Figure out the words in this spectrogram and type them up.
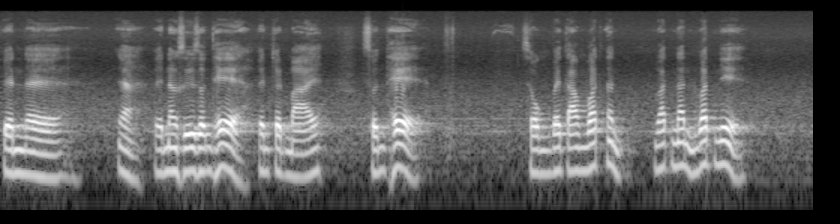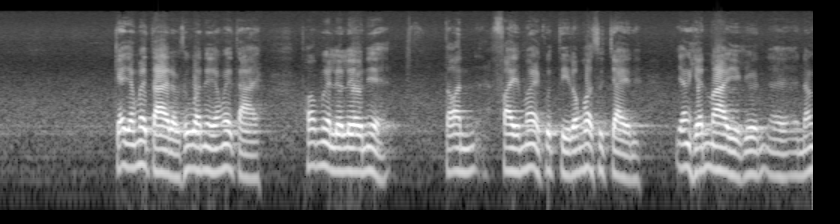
เป็นเนี่ยเป็นหนังสือสนเทศเป็นจดหมายสนเทศ ส่งไปตามวัดนั่น วัดนั่น วัดนี่ แกยังไม่ตายหรอกทุกวันนี้ยังไม่ตาย เพราะเมื่อเร็วๆนี่ตอนไฟไหม้กุฏิหลวงพ่อสุใจเนี่ยยังเห็นมาอีกคือหนัง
